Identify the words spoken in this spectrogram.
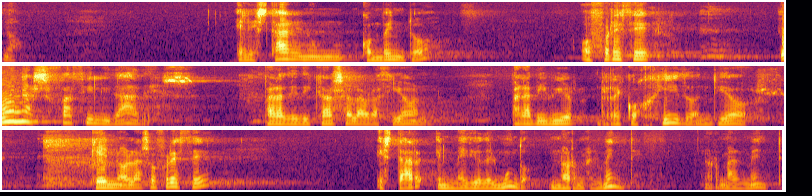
no. El estar en un convento ofrece unas facilidades para dedicarse a la oración, para vivir recogido en Dios, que no las ofrece estar en medio del mundo normalmente normalmente.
